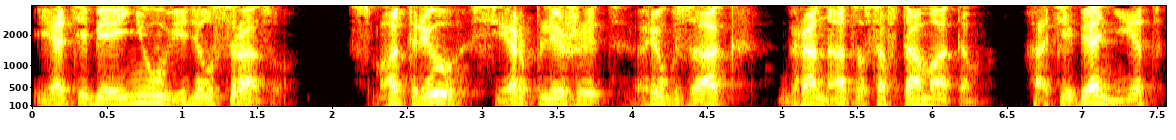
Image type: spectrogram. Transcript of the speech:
Я тебя и не увидел сразу. Смотрю, серп лежит, рюкзак, граната с автоматом, а тебя нет».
